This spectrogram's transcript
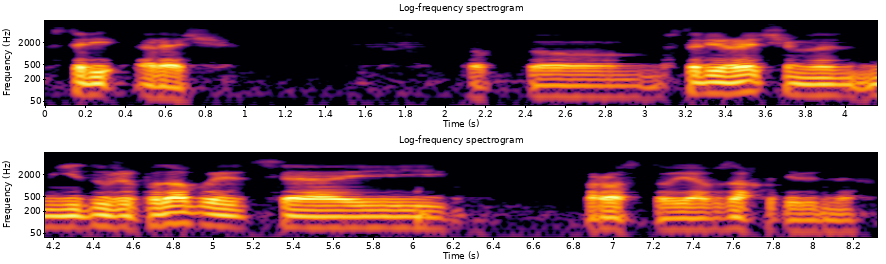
старі речі. Тобто старі речі мені дуже подобаються і просто я в захваті від них.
